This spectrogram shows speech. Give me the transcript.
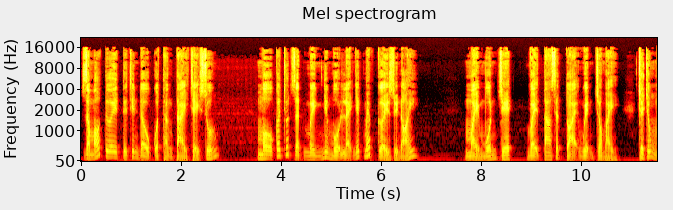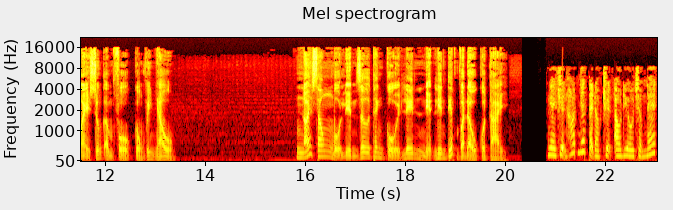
Dòng máu tươi từ trên đầu của thằng Tài chảy xuống. Mộ có chút giật mình nhưng mộ lại nhếch mép cười rồi nói. Mày muốn chết, vậy tao sẽ tọa nguyện cho mày. Cho chúng mày xuống âm phủ cùng với nhau. Nói xong mộ liền dơ thanh củi lên niệm liên tiếp vào đầu của Tài. Nghe chuyện hot nhất tại đọc truyện audio.net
